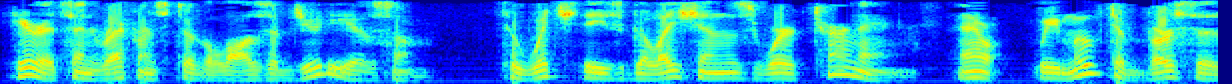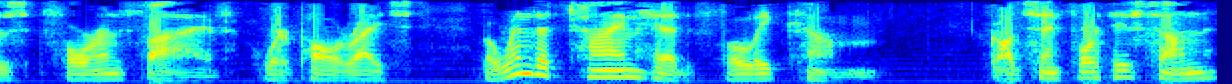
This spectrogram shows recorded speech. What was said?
Here it's in reference to the laws of Judaism, to which these Galatians were turning. Now, we move to verses 4 and 5, where Paul writes, But when the time had fully come, God sent forth his Son,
